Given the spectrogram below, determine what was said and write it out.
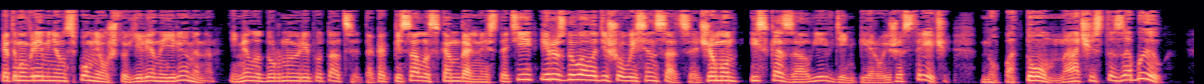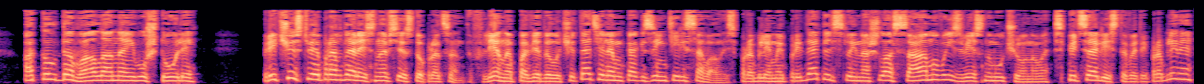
К этому времени он вспомнил, что Елена Еремина имела дурную репутацию, так как писала скандальные статьи и раздувала дешевые сенсации, о чем он и сказал ей в день первой же встречи. Но потом начисто забыл. Околдовала она его, что ли? Предчувствия оправдались на все сто процентов. Лена поведала читателям, как заинтересовалась проблемой предательства и нашла самого известного ученого, специалиста в этой проблеме,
